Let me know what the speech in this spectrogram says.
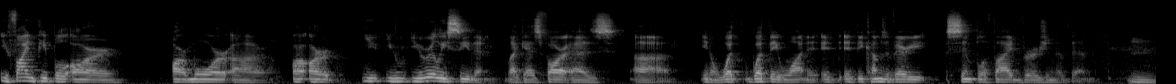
you find people are are more uh, are, are you, you you really see them like as far as uh, you know what what they want. It, it becomes a very simplified version of them. Mm.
